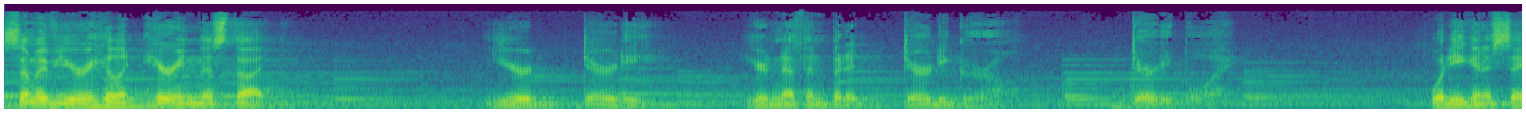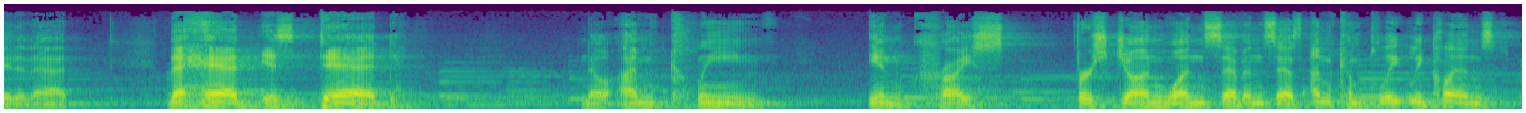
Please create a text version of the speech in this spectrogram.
Some of you are hearing this thought, you're dirty. You're nothing but a dirty girl, dirty boy. What are you going to say to that? The head is dead. No, I'm clean in Christ. 1 John 1 7 says, I'm completely cleansed,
